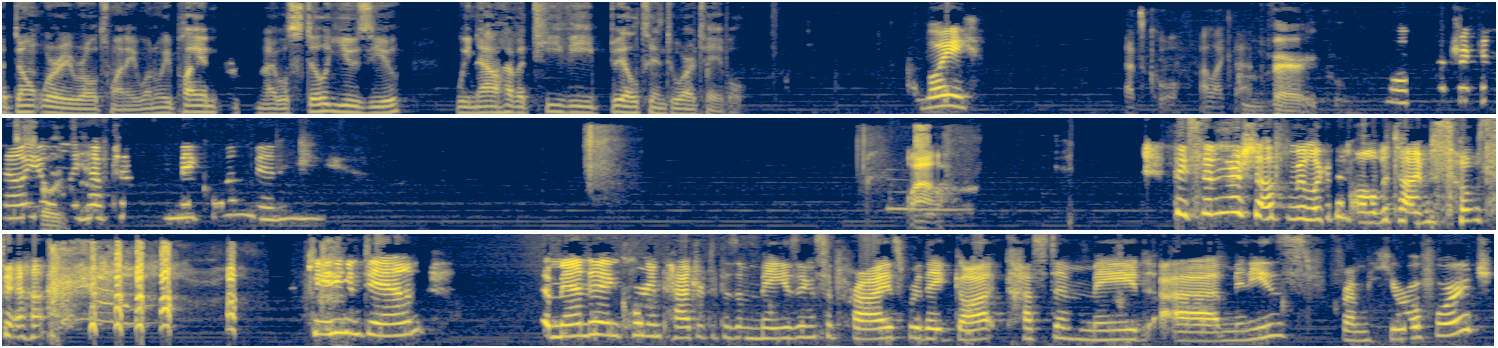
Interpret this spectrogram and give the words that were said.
But don't worry, roll 20. When we play in person, I will still use you. We now have a TV built into our table. Boy, That's cool. I like that. Very cool. well, Patrick, and now you So only have to make one mini. Wow. They sit on our shelf and we look at them all the time. So sad. Katie and Dan, Amanda and Corey and Patrick did this amazing surprise where they got custom made uh, minis from Hero Forge.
